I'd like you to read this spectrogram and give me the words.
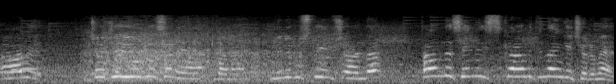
Abi çocuğu yollasana ya bana. Minibüsteyim şu anda. Tam da senin istikametinden geçiyorum he.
